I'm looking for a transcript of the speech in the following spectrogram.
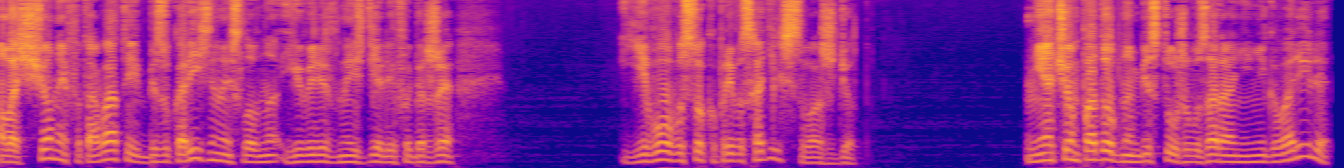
лощеный, фотоватый, безукоризненный, словно ювелирное изделие Фаберже, его высокопревосходительство вас ждет. Ни о чем подобном Бестужеву заранее не говорили,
